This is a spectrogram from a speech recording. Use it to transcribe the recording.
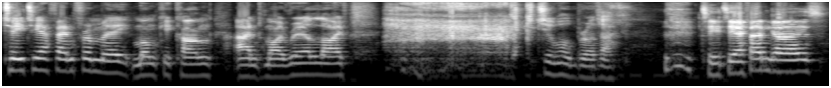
TTFN from me, Monkey Kong, and my real life actual brother. TTFN, guys.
